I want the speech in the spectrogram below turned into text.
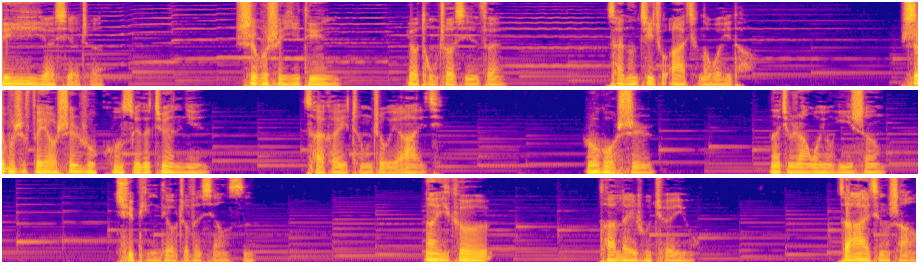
第一页写着：“是不是一定要痛彻心扉？”才能记住爱情的味道，是不是非要深入骨髓的眷恋，才可以称之为爱情。如果是，那就让我用一生去平掉这份相思。那一刻，他泪如泉涌。在爱情上，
